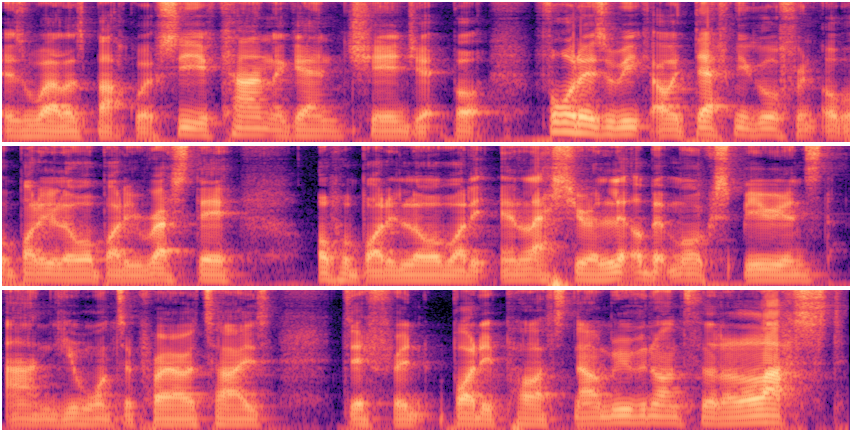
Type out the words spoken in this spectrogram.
as well as back work. So you can, again, change it. But four days a week, I would definitely go for an upper body, lower body rest day upper body, lower body, unless you're a little bit more experienced and you want to prioritize different body parts. Now, moving on to the last.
